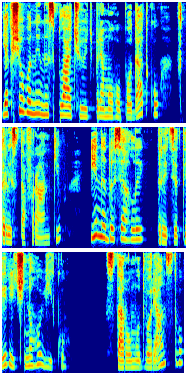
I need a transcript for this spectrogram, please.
якщо вони не сплачують прямого податку в 300 франків і не досягли 30-річного віку. Старому дворянству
